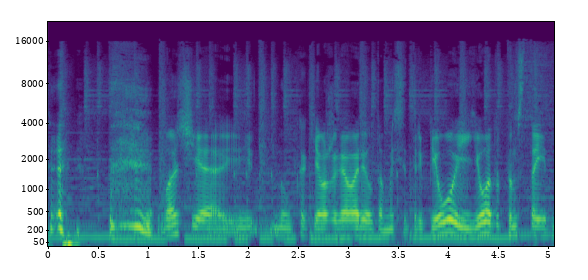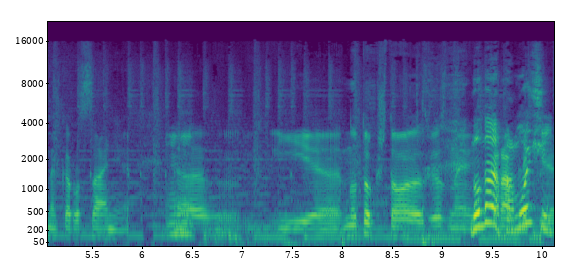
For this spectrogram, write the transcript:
Вообще, и, ну, как я уже говорил, там и C-3PO, и Йода там стоит на Карусане. Э, И, э, ну, только что звездные Ну да, там кораблики- очень...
